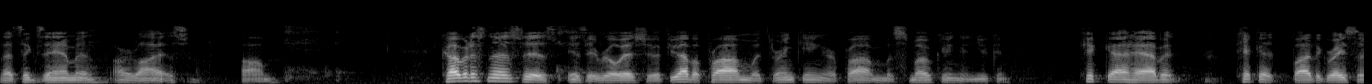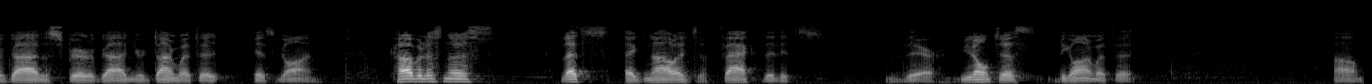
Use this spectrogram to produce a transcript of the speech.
Let's examine our lives. Um, covetousness is, is a real issue. If you have a problem with drinking or a problem with smoking and you can kick that habit, kick it by the grace of God and the Spirit of God, and you're done with it, it's gone. Covetousness, let's acknowledge the fact that it's there. You don't just be gone with it. Um,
